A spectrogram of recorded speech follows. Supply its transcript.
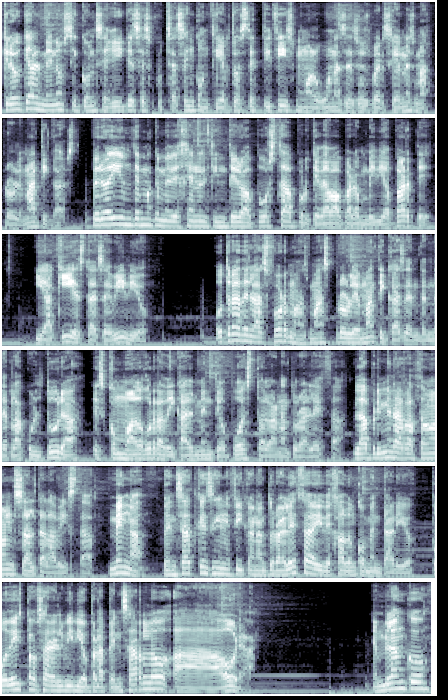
creo que al menos sí conseguí que se escuchasen con cierto escepticismo algunas de sus versiones más problemáticas. Pero hay un tema que me dejé en el tintero aposta porque daba para un vídeo aparte, y aquí está ese vídeo. Otra de las formas más problemáticas de entender la cultura es como algo radicalmente opuesto a la naturaleza. La primera razón salta a la vista. Venga, pensad qué significa naturaleza y dejad un comentario. Podéis pausar el vídeo para pensarlo ahora. ¿En blanco?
